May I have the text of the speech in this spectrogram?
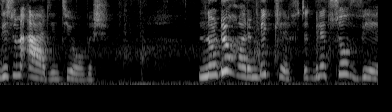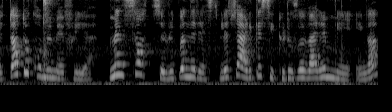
De som er inn til overs. Når du har en bekreftet billett, så vet du at du kommer med flyet. Men satser du på en restbillett, så er det ikke sikkert du får være med en gang.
